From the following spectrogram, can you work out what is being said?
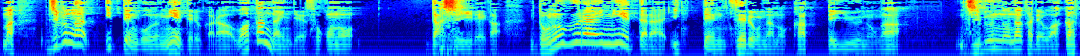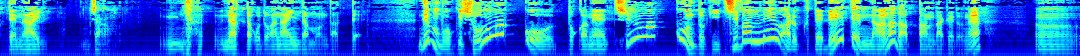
まあ、自分が1.5見えてるからわかんないんだよ、そこの出し入れが。どのぐらい見えたら1.0なのかっていうのが、自分の中で分かってないじゃん。なったことがないんだもんだって。でも僕、小学校とかね、中学校の時一番目悪くて0.7だったんだけどね。うん。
